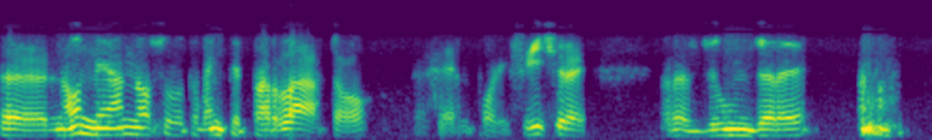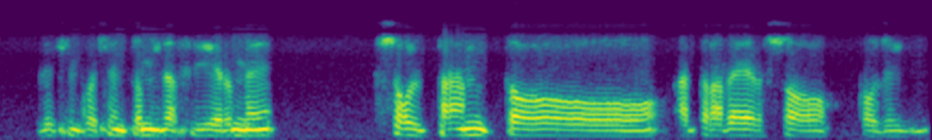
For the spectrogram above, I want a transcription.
eh, non ne hanno assolutamente parlato, è un po' difficile raggiungere le 500.000 firme soltanto attraverso così,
